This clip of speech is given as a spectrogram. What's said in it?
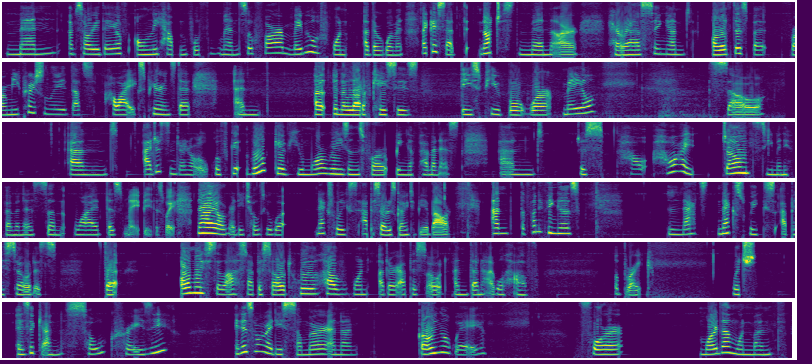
men. I'm sorry, they have only happened with men so far, maybe with one other woman. Like I said, not just men are harassing and all of this, but for me personally, that's how I experienced it. And uh, in a lot of cases, these people were male. So, and I just in general will, gi- will give you more reasons for being a feminist and just how how I don't see many feminists and why this may be this way. Now I already told you what next week's episode is going to be about. And the funny thing is next next week's episode is the almost the last episode. We'll have one other episode and then I will have a break. Which is again so crazy. It is already summer and I'm going away for more than one month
